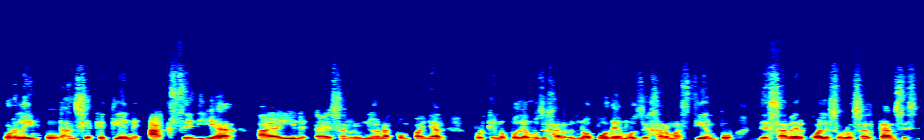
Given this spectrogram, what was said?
por la importancia que tiene accedía a ir a esa reunión, a acompañar, porque no podíamos dejar, no podemos dejar más tiempo de saber cuáles son los alcances.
